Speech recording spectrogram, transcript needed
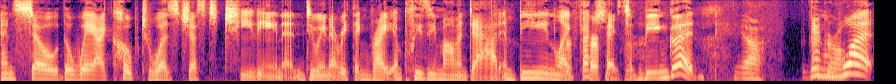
And so the way I coped was just achieving and doing everything right and pleasing mom and dad and being like perfect, being good. Yeah. Good and girl. what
